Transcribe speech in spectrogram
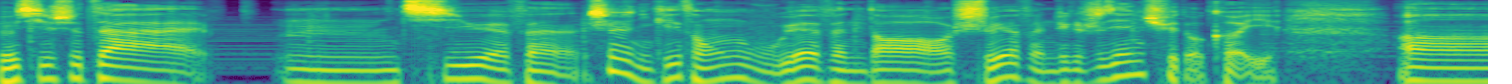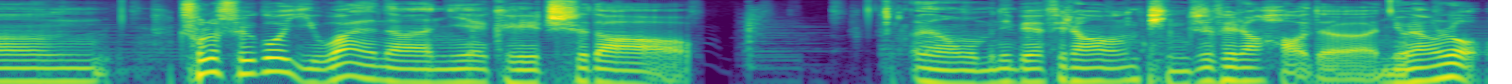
尤其是在嗯七月份，甚至你可以从五月份到十月份这个之间去都可以。嗯，除了水果以外呢，你也可以吃到，嗯，我们那边非常品质非常好的牛羊肉，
